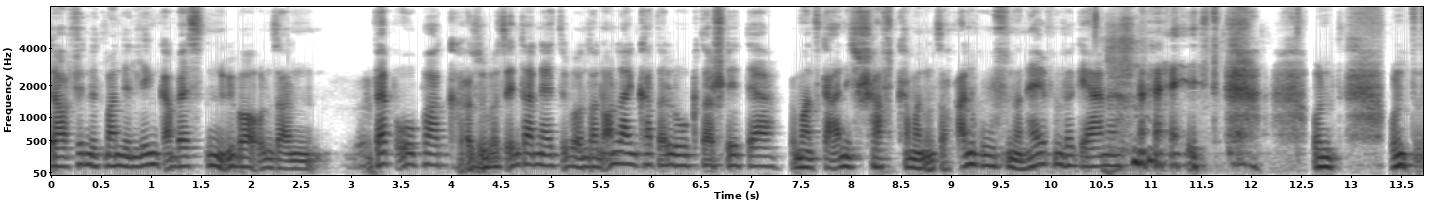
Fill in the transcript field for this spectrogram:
Da findet man den Link am besten über unseren Web-OPAC, also übers Internet, über unseren Online-Katalog. Da steht der. Wenn man es gar nicht schafft, kann man uns auch anrufen, dann helfen wir gerne. Und, und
